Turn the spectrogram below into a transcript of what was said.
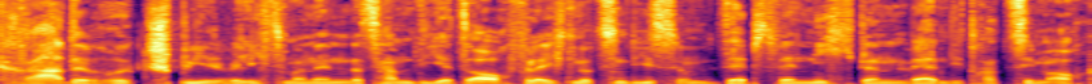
gerade Rückspiel, will ich es mal nennen. Das haben die jetzt auch. Vielleicht nutzen die es und selbst wenn nicht, dann werden die trotzdem auch,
